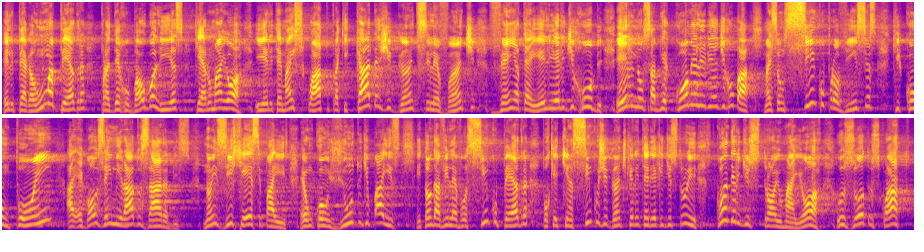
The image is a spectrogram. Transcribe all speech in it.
ele pega uma pedra para derrubar o Golias, que era o maior, e ele tem mais quatro para que cada gigante se levante, venha até ele e ele derrube. Ele não sabia como ele iria derrubar, mas são cinco províncias que compõem, é igual os Emirados Árabes. Não existe esse país, é um conjunto de países. Então Davi levou cinco pedras, porque tinha cinco gigantes que ele teria que destruir. Quando ele destrói o maior, os outros quatro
